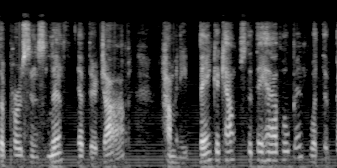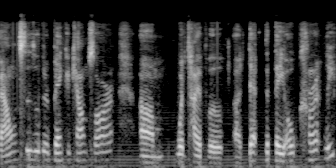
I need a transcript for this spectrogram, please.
the person's length of their job, how many bank accounts that they have open, what the balances of their bank accounts are, um, what type of uh, debt that they owe currently,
